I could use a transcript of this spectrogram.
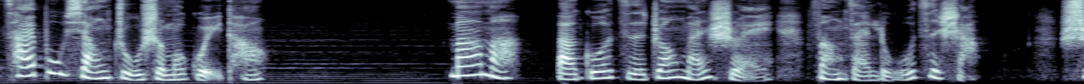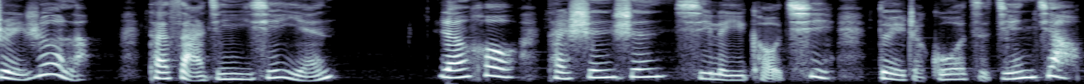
才不想煮什么鬼汤。妈妈把锅子装满水，放在炉子上，水热了，她撒进一些盐，然后她深深吸了一口气，对着锅子尖叫：“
